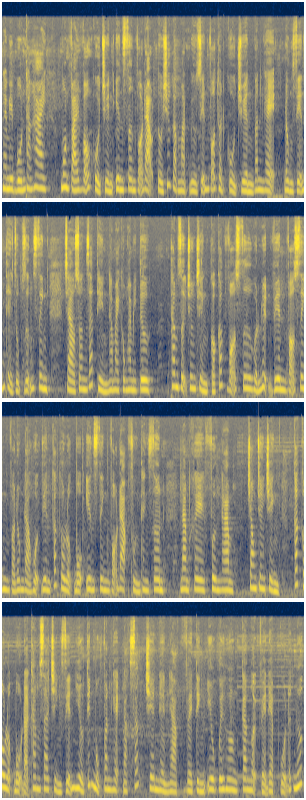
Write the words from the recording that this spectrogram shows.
Ngày 14 tháng 2, môn phái võ cổ truyền Yên Sơn Võ Đạo tổ chức gặp mặt biểu diễn võ thuật cổ truyền văn nghệ, đồng diễn thể dục dưỡng sinh chào xuân Giáp Thìn năm 2024. Tham dự chương trình có các võ sư, huấn luyện viên, võ sinh và đông đảo hội viên các câu lạc bộ Yên Sinh Võ Đạo phường Thanh Sơn, Nam Khê, Phương Nam. Trong chương trình, các câu lạc bộ đã tham gia trình diễn nhiều tiết mục văn nghệ đặc sắc trên nền nhạc về tình yêu quê hương, ca ngợi vẻ đẹp của đất nước,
